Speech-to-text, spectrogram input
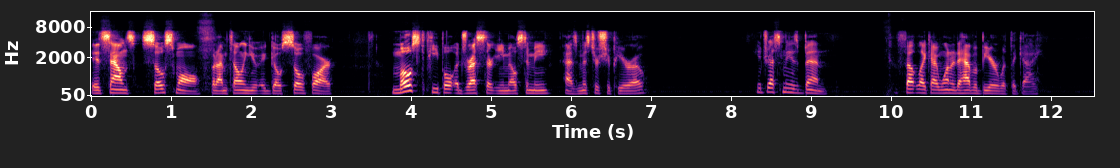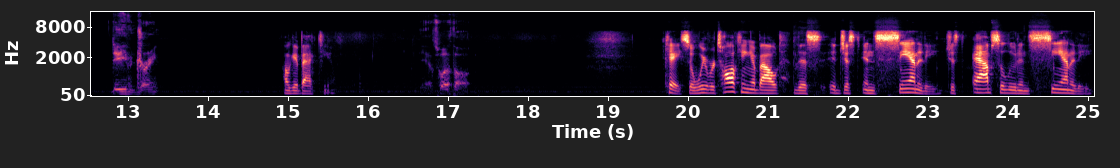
It sounds so small, but I'm telling you, it goes so far. Most people address their emails to me as Mr. Shapiro. He addressed me as Ben. Felt like I wanted to have a beer with the guy. Do you even drink? I'll get back to you. Yeah, that's what I thought. Okay, so we were talking about this it just insanity, just absolute insanity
